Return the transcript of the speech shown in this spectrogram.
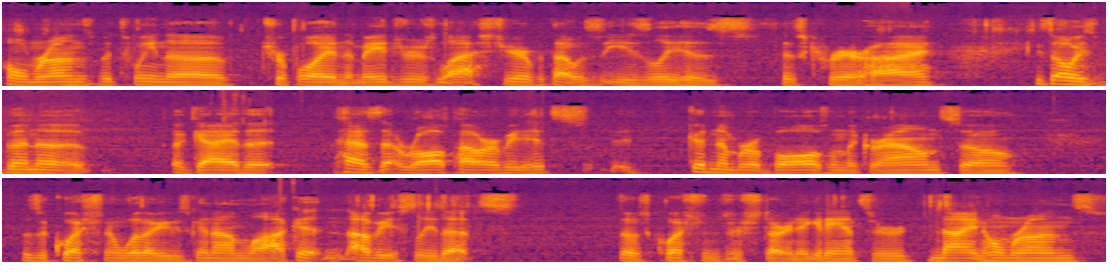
home runs between the AAA and the majors last year, but that was easily his his career high. He's always been a, a guy that has that raw power, but he hits a good number of balls on the ground. So it was a question of whether he was going to unlock it, and obviously that's those questions are starting to get answered. Nine home runs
